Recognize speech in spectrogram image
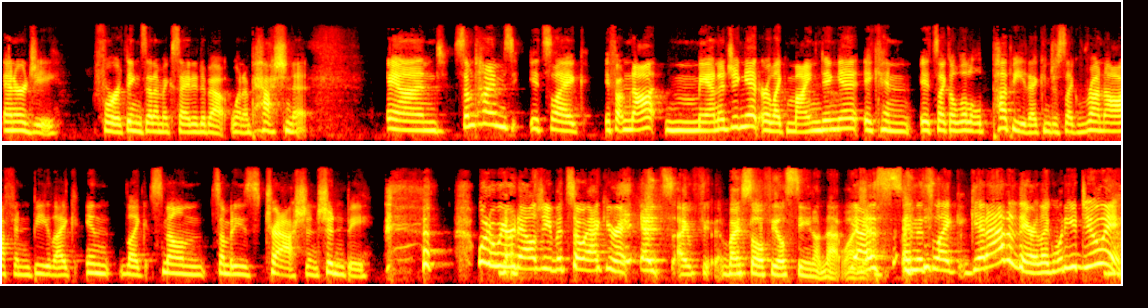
energy for things that I'm excited about when I'm passionate. And sometimes it's like if I'm not managing it or like minding it, it can it's like a little puppy that can just like run off and be like in like smelling somebody's trash and shouldn't be. what a weird analogy, but so accurate. It's I feel, my soul feels seen on that one. Yes, yes. and it's like get out of there. Like, what are you doing?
